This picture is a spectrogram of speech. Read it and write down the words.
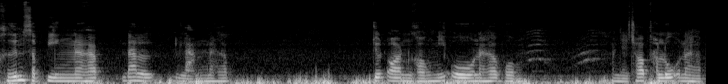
พื้นสปริงนะครับ ด้านหลังนะครับ จุดอ่อนของมิโอนะครับผม มันจะชอบทะลุนะครับ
